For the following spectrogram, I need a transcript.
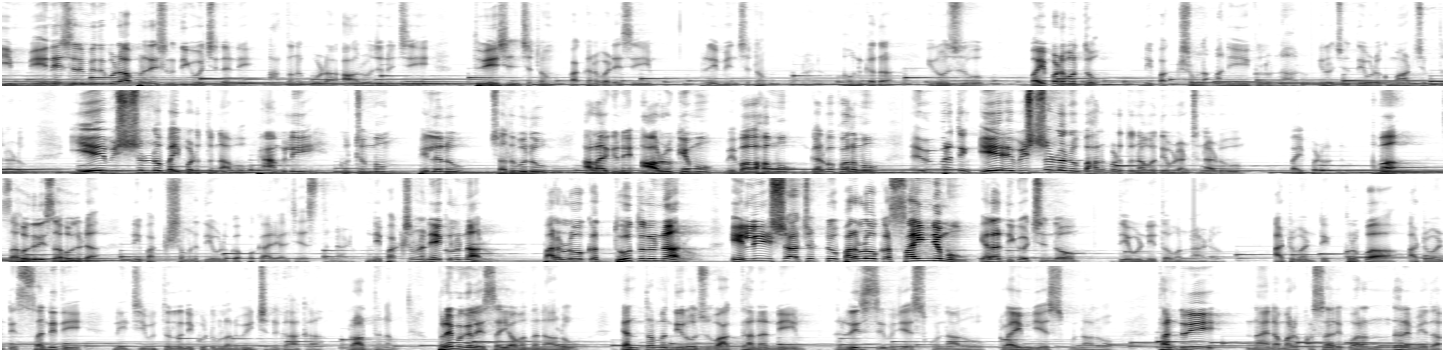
ఈ మేనేజర్ మీద కూడా ఆ ప్రదేశం దిగి వచ్చిందండి. కూడా ఆ రోజు నుంచి ద్వేషించటం పక్కన పడేసి ప్రేమించటం ఉన్నాడు. అవును కదా ఈరోజు భయపడవద్దు నీ పక్షమున అనేకులున్నారు. ఈరోజు దేవుడు ఒక మాట చెప్తున్నాడు ఏ విషయంలో భయపడుతున్నావో ఫ్యామిలీ కుటుంబం పిల్లలు చదువులు అలాగనే ఆరోగ్యము వివాహము గర్భఫలము ఎవ్రీథింగ్ ఏ విషయంలో నువ్వు బాధపడుతున్నావో దేవుడు అంటున్నాడు భయపడవద్దు. అమ్మా సహోదరి సహోదరుడా నీ పక్షమున దేవుడు గొప్ప కార్యాలు చేస్తున్నాడు. నీ పక్షమున అనేకులున్నారు. పరలోక దూతులున్నారు. ఎలీషా చుట్టూ పరలోక సైన్యము ఎలా దిగొచ్చిందో దేవుడు నీతో ఉన్నాడు. అటువంటి కృప అటువంటి సన్నిధి నీ జీవితంలో నీ కుటుంబంలో అనుభవించిన గాక. ప్రార్థన. ప్రేమగలేసయ్య వందనాలు. ఎంతమంది ఈరోజు వాగ్దానాన్ని రిసీవ్ చేసుకున్నారో క్లెయిమ్ చేసుకున్నారో. తండ్రి నాయన మరొకసారి వారందరి మీద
